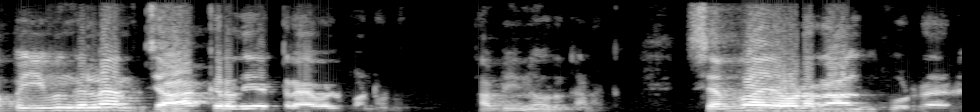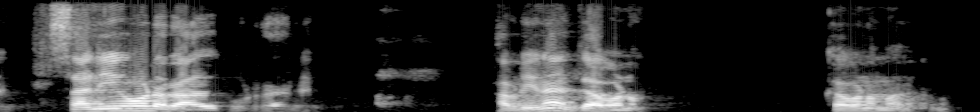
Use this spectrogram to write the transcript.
அப்ப இவங்கெல்லாம் ஜாக்கிரதையா டிராவல் பண்ணணும் அப்படின்னு ஒரு கணக்கு. செவ்வாயோட ராகு போடுறாரு சனியோட ராகு போடுறாரு அப்படின்னா கவனம். கவனமா இருக்கணும்.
